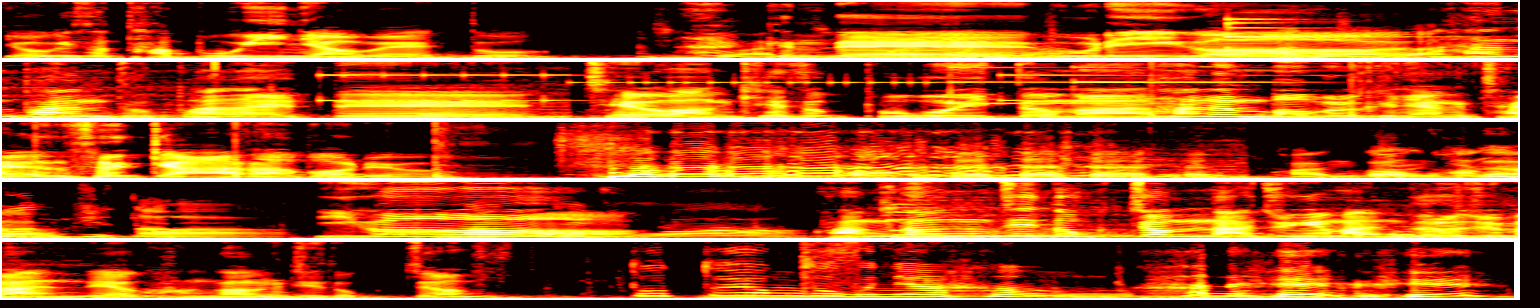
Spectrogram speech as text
여기서 다 모이냐 왜 또? 근데. 우리 이거 아, 좋아. 한판 두 판 할 때 제왕 계속 보고 있더만 하는 법을 그냥 자연스럽게 알아버려. 어, 관광지다. 관광지다. 이거 좋아. 관광지 독점 나중에 만들어주면 안 돼요? 관광지 독점? 또뚜 형도 그냥 하네. 그.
